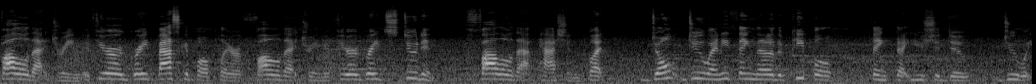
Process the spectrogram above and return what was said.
follow that dream. If you're a great basketball player, follow that dream. If you're a great student, follow that passion. But don't do anything that other people think that you should do. Do what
